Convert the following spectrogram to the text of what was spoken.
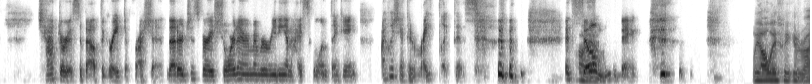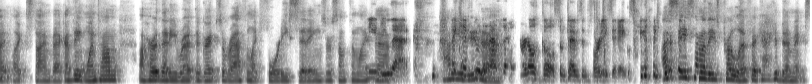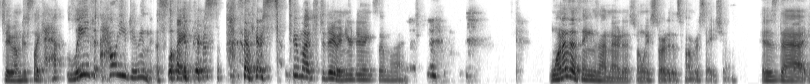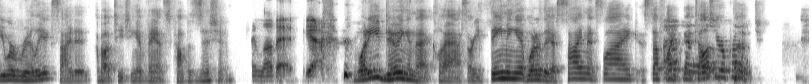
chapters about the Great Depression that are just very short. I remember reading in high school and thinking, I wish I could write like this. it's oh, so yeah. moving. we all wish we could write like Steinbeck. I think one time I heard that he wrote The Grapes of Wrath in like 40 sittings or something like that. How do you that. do that? How do I you do that? that article sometimes in 40 sittings. I see some of these prolific academics too. I'm just like, leave. How are you doing this? Like, there's there's too much to do, and you're doing so much. One of the things I noticed when we started this conversation is that you were really excited about teaching advanced composition. I love it. Yeah. what are you doing in that class? Are you theming it? What are the assignments like? Stuff like that. Tell us your oh. approach.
